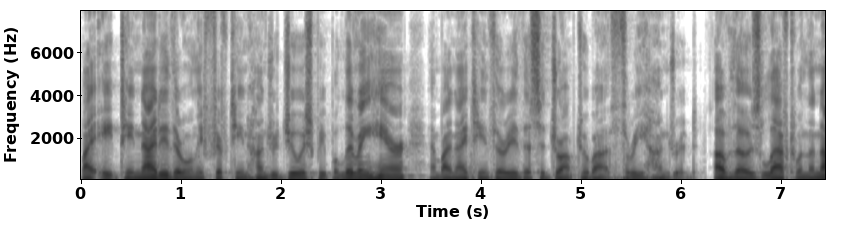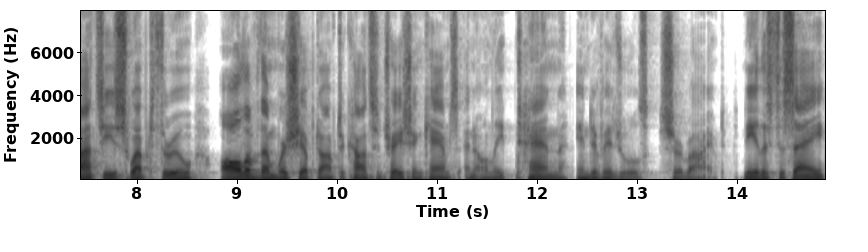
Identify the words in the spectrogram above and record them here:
By 1890, there were only 1,500 Jewish people living here, and by 1930, this had dropped to about 300. Of those left when the Nazis swept through, all of them were shipped off to concentration camps, and only 10 individuals survived. Needless to say,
